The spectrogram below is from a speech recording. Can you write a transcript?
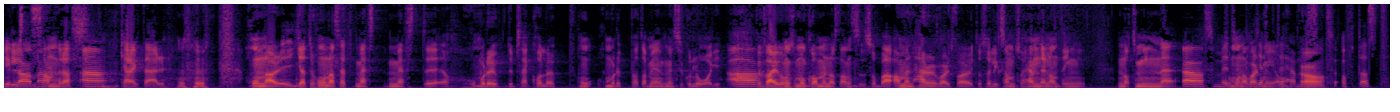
Ilana. Sandras Ja. karaktär. Hon har jag tror hon har sett mest mest eh, hon borde typ så här, kolla upp hon, hon borde prata med, med en psykolog. För varje gång som hon kommer någonstans så, bara ja ah, men här har det varit förut och så liksom så händer någonting något minne Ja, som är hon har varit med om. jättehemskt oftast.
